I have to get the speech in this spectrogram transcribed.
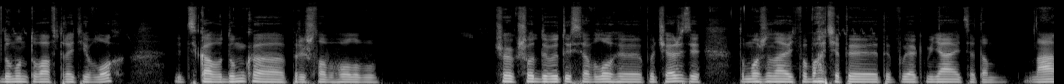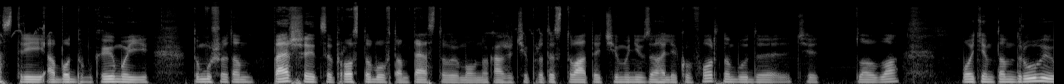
Домонтував третій влог. Цікава думка прийшла в голову. Що якщо дивитися влоги по черзі, то можна навіть побачити, типу, як міняється там настрій або думки мої. Тому що там перший це просто був там тестовий, мовно кажучи, протестувати, чи мені взагалі комфортно буде, чи бла-бла. Потім там другий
